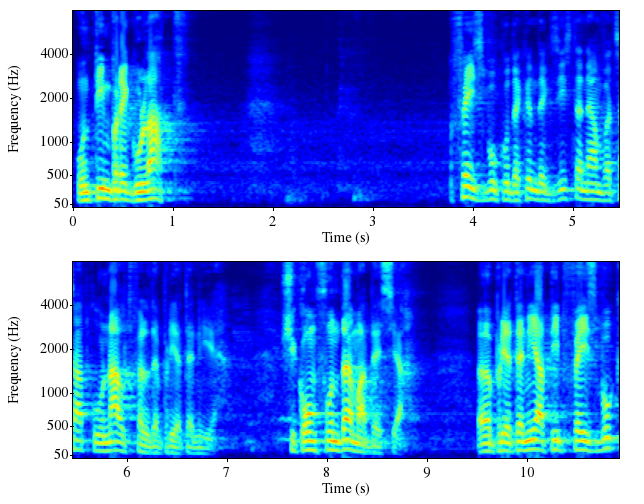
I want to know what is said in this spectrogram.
Un timp regulat. Facebook-ul de când există ne-a învățat cu un alt fel de prietenie. Și confundăm adesea. Uh, prietenia tip Facebook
